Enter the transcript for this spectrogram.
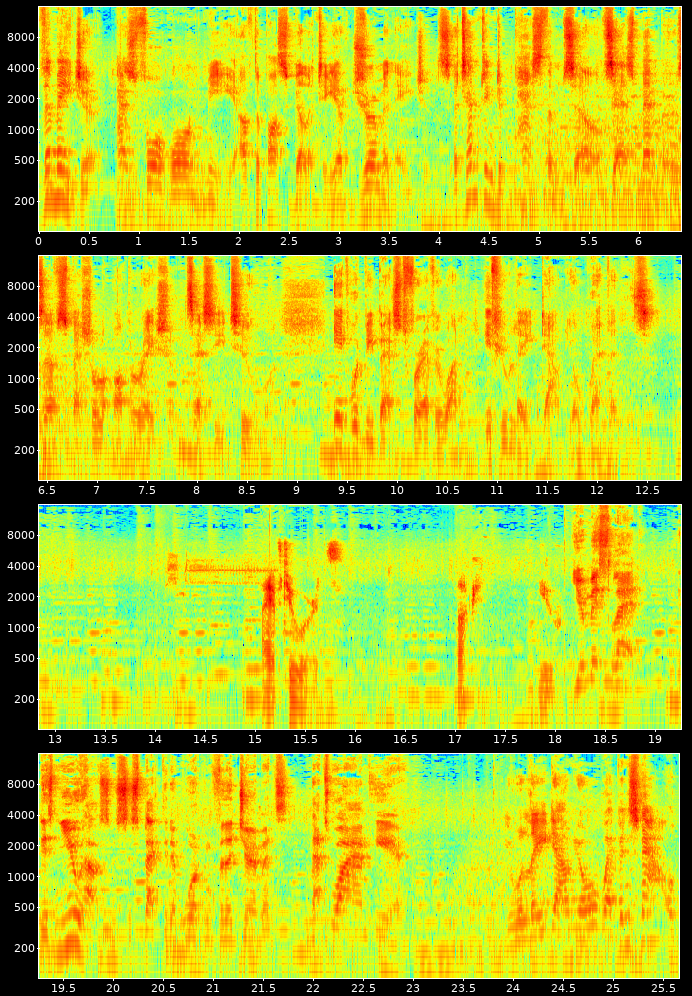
The Major has forewarned me of the possibility of German agents attempting to pass themselves as members of Special Operations SE2. It would be best for everyone if you laid down your weapons. I have two words. Fuck you. You're misled. It is Newhouse who's suspected of working for the Germans. That's why I'm here. You will lay down your weapons now,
